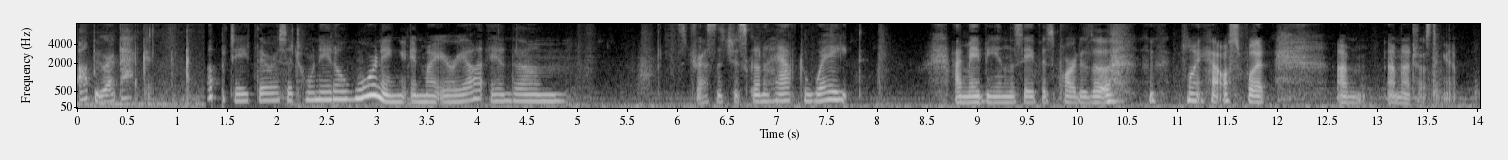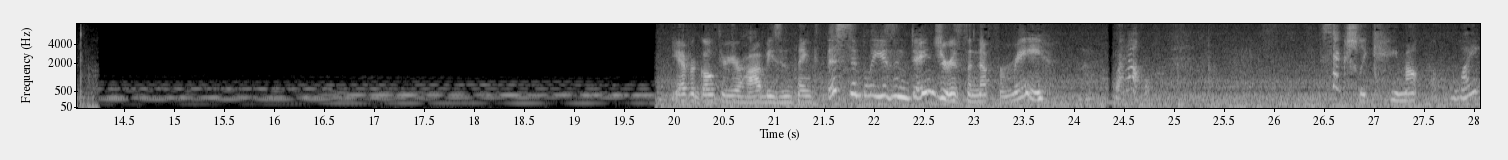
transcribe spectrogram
I'll be right back. Update, there is a tornado warning in my area and um this dress is just gonna have to wait. I may be in the safest part of the my house, but I'm I'm not trusting it. You ever go through your hobbies and think, this simply isn't dangerous enough for me? Wow. This actually came out quite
